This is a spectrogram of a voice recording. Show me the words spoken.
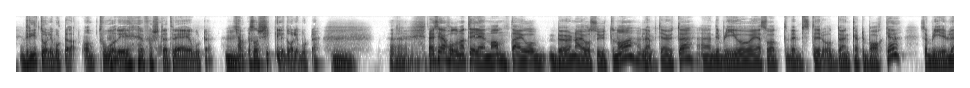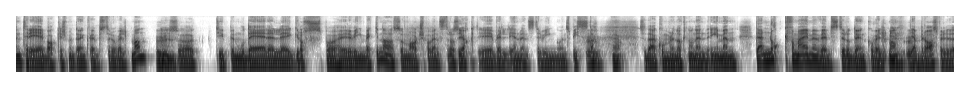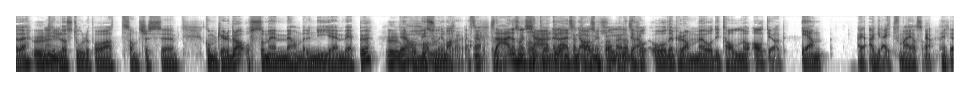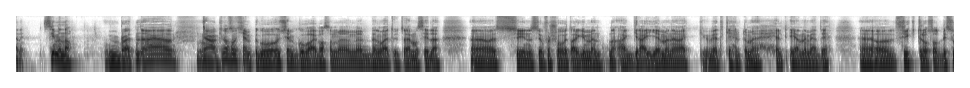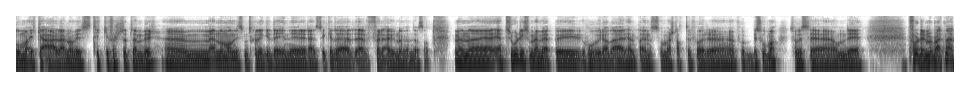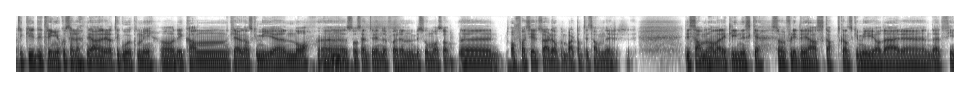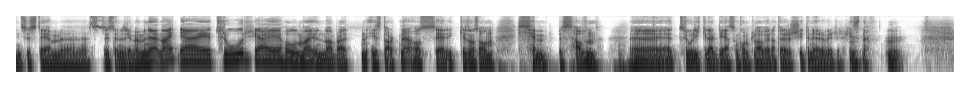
Dritdårlig borte, da. Og to av de første tre er jo borte. Kjempe, sånn skikkelig dårlig borte. Nei, så Jeg holder meg til én mann. Det er jo, Burn er jo også ute nå. Lempty er ute. Eh, Det blir jo, Jeg så at Webster og Dunk er tilbake. Så blir det vel en treer bakerst med Dunk, Webster og Weltmann. Så type Moder eller Gross på høyre vingbekken, da, så March på venstre, og så jakter de veldig en venstreving og en spiss. da. Ja. Så der kommer det nok noen endringer. Men det er nok for meg med Webster og Dunk og Weltmann. De er bra spillere, det. Til å stole på at Sanchez eh, kommer til å gjøre det bra, også med, med han der nye MVPU. Mm, ja, og Bizuma. ja. Så det er en sånn er kjerne der, som holder, der, det altså. hold- og det programmet og de tallene og alt gjør at én er, er greit for meg, altså. Helt enig. Simen, da? Brighton jeg, jeg har ikke noe sånn kjempegod, kjempegod vibe altså, med, med Ben White ute, jeg må si det. Eh, jeg synes jo for så vidt argumentene er greie, men jeg vet ikke helt om jeg er helt enig med de. Eh, og frykter også at Bizuma ikke er der når vi stikker 1.9., uh, men om man liksom skal legge det inn i regnestykket, det, det føler jeg er unødvendig. Altså. Men eh, jeg, jeg tror liksom MVP i hovedgrad er henta inn som erstatter for, for Bizuma, så vi ser om de Fordelen med Brighton er at de, trenger jo ikke å selge, de har relativt god økonomi, og de kan kreve ganske mye nå, Mm. så sent i vinduet for en Bizuma også. Eh, offensivt så er det åpenbart at de savner de savner han der kliniske, fordi de har skapt ganske mye, og det er, eh, det er et fint system, eh, system de driver med. Men jeg, nei, jeg tror jeg holder meg unna Brighton i starten, og ser ikke noe sånn kjempesavn. Eh, Jeg tror ikke det er det som kommer til å avgjøre at jeg skyter nedover listene. Eh,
